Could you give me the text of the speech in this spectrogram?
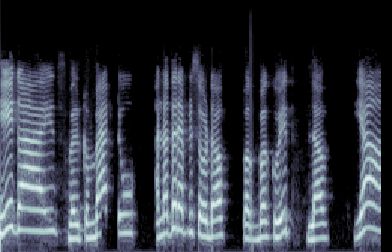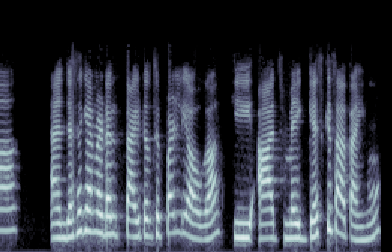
Hey guys, welcome back to another episode of Bak Bak with Luv या एंड जैसा कि हमने टाइटल से पढ़ लिया होगा कि आज मैं एक गेस्ट के साथ आई हूँ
